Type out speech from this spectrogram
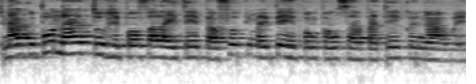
Nā kupuna atu he pōwhala i te pau mai pe he pongpong sā pate ngā we.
